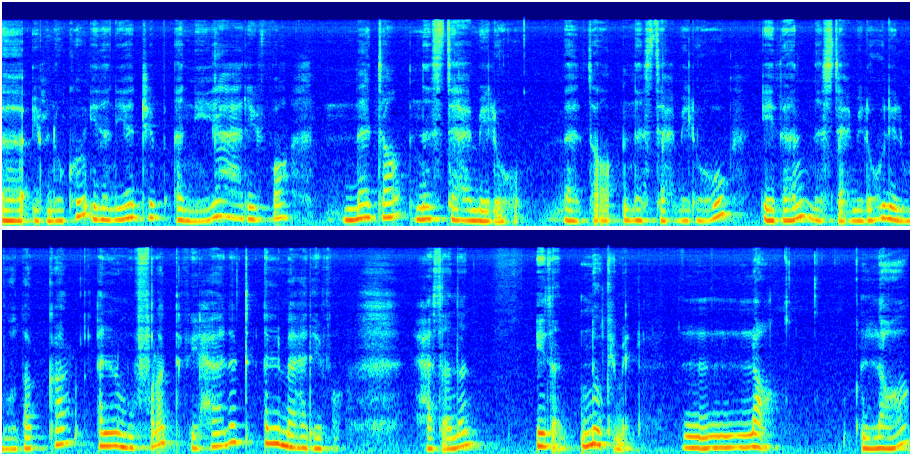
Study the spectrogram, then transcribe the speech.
ابنكم إذا يجب أن يعرف متى نستعمله. متى نستعمله؟ إذا نستعمله للمذكر المفرد في حالة المعرفة. حسنا إذا نكمل. لا. لا.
